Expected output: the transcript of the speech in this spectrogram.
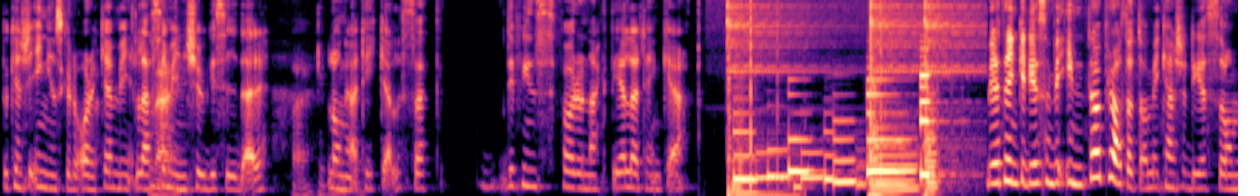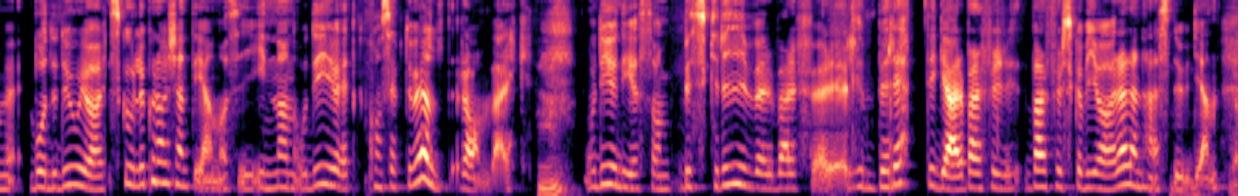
då kanske ingen skulle orka läsa Nej. min 20 sidor Nej, långa artikel. Så att det finns för och nackdelar tänker jag. Men jag tänker det som vi inte har pratat om är kanske det som både du och jag skulle kunna ha känt igen oss i innan och det är ju ett konceptuellt ramverk. Mm. Och det är ju det som beskriver varför, liksom berättigar varför, varför ska vi göra den här studien. Ja.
